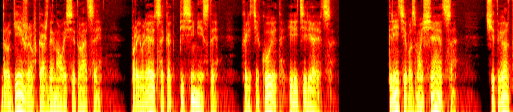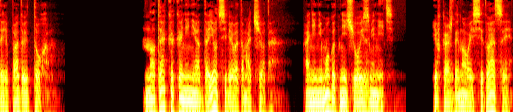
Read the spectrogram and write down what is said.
другие же в каждой новой ситуации проявляются как пессимисты, критикуют или теряются. Третьи возмущаются – четвертые падают духом. Но так как они не отдают себе в этом отчета, они не могут ничего изменить, и в каждой новой ситуации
